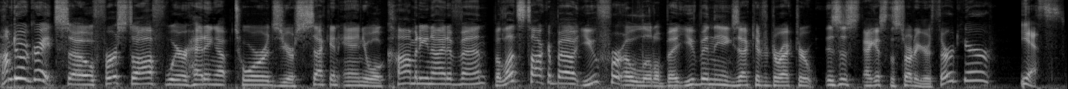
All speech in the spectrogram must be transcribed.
I'm doing great. So, first off, we're heading up towards your second annual comedy night event. But let's talk about you for a little bit. You've been the executive director. Is this, I guess, the start of your third year? Yes.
